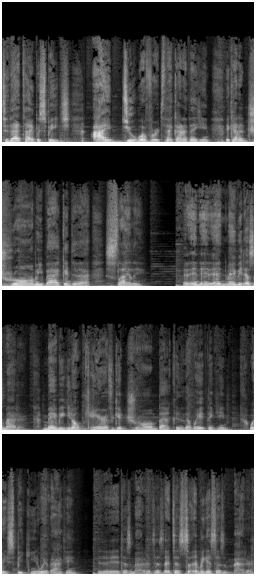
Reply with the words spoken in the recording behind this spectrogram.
to that type of speech. I do revert to that kind of thinking. They kind of draw me back into that slightly. And, and, and, maybe it doesn't matter. Maybe you don't care if you get drawn back into that way of thinking, way of speaking, way of acting. It, it doesn't matter. It just, it just, I, guess it doesn't matter.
